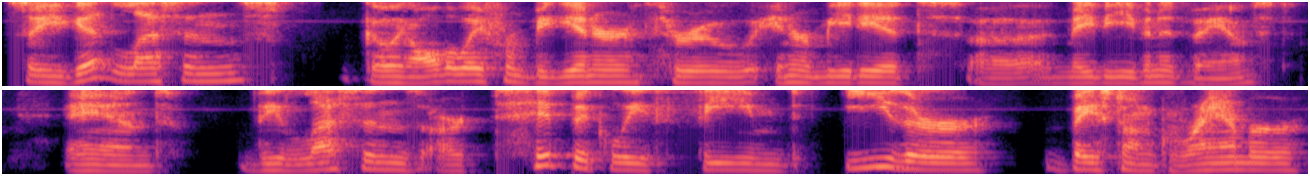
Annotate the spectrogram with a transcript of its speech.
So you get lessons going all the way from beginner through intermediate, uh, maybe even advanced. And the lessons are typically themed either based on grammar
